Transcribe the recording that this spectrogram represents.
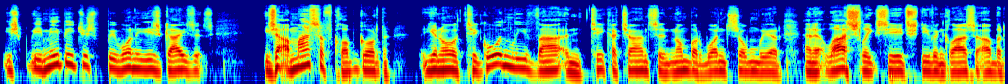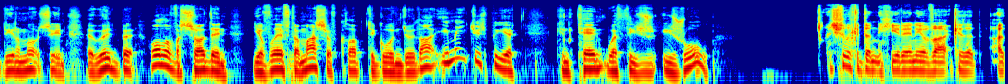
He's, he maybe just be one of these guys that's he's at a massive club, Gordon. You know, to go and leave that and take a chance at number one somewhere, and it lasts like say Stephen Glass at Aberdeen. I'm not saying it would, but all of a sudden you've left a massive club to go and do that. He might just be content with his his role. I feel like I didn't hear any of that because I, I,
